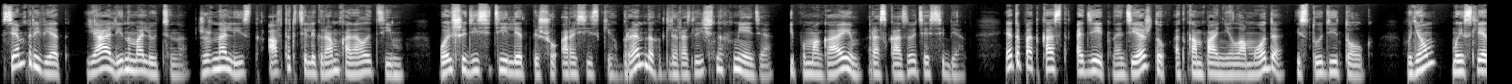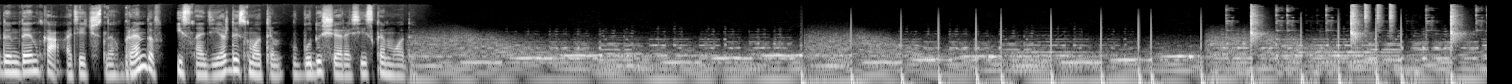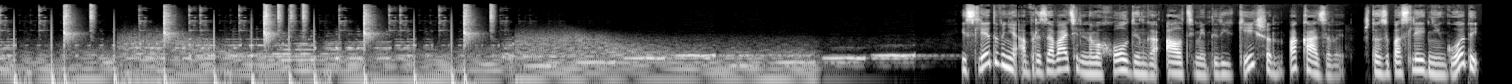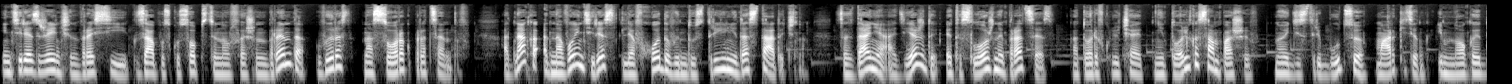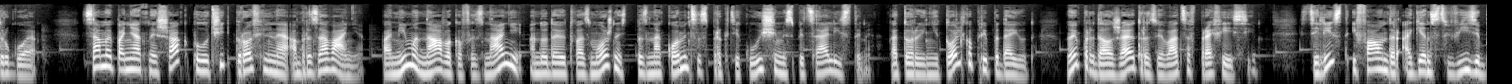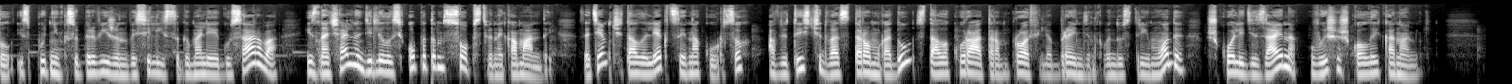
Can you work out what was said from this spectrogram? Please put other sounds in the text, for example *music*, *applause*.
Всем привет! Я Алина Малютина, журналист, автор телеграм-канала Тим. Больше 10 лет пишу о российских брендах для различных медиа и помогаю им рассказывать о себе. Это подкаст «Одеть надежду» от компании «Ламода» и студии «Толк». В нем мы исследуем ДНК отечественных брендов и с надеждой смотрим в будущее российской моды. Исследование образовательного холдинга Ultimate Education показывает, что за последние годы интерес женщин в России к запуску собственного fashion-бренда вырос на 40%. Однако одного интереса для входа в индустрию недостаточно. Создание одежды — это сложный процесс, который включает не только сам пошив, но и дистрибуцию, маркетинг и многое другое. Самый понятный шаг — получить профильное образование. Помимо навыков и знаний, оно дает возможность познакомиться с практикующими специалистами, которые не только преподают, но и продолжают развиваться в профессии. Стилист и фаундер агентств Visible и спутник Supervision Василиса Гамалея Гусарова изначально делилась опытом с собственной командой, затем читала лекции на курсах, а в 2022 году стала куратором профиля брендинг в индустрии моды в школе дизайна Высшей школы экономики.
